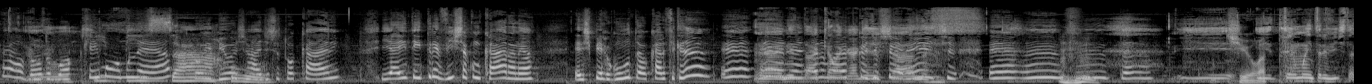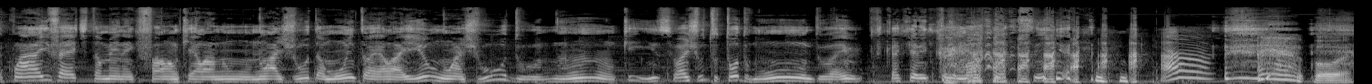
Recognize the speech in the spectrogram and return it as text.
É, o dono do bloco queimou a mulher, bizarro. proibiu as rádios de tocarem. E aí tem entrevista com o cara, né? Eles perguntam, o cara fica, ah, é, é, é né? Era uma época diferente. É, ah, ah, tá. E, e, tem uma entrevista com a Ivete também, né? Que falam que ela não, não ajuda muito ela. Eu não ajudo? Não, que isso, eu ajudo todo mundo. Aí fica aquele climão assim. ah, boa.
